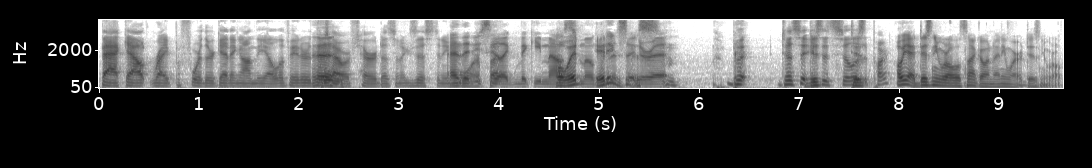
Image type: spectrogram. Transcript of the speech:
back out right before they're getting on the elevator. The Tower of Terror doesn't exist anymore. and then you see like Mickey Mouse Oh, it- smoking it a cigarette. Hmm. but does it? Is it still Dis- at the park? Oh yeah, Disney World. It's not going anywhere at Disney World.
